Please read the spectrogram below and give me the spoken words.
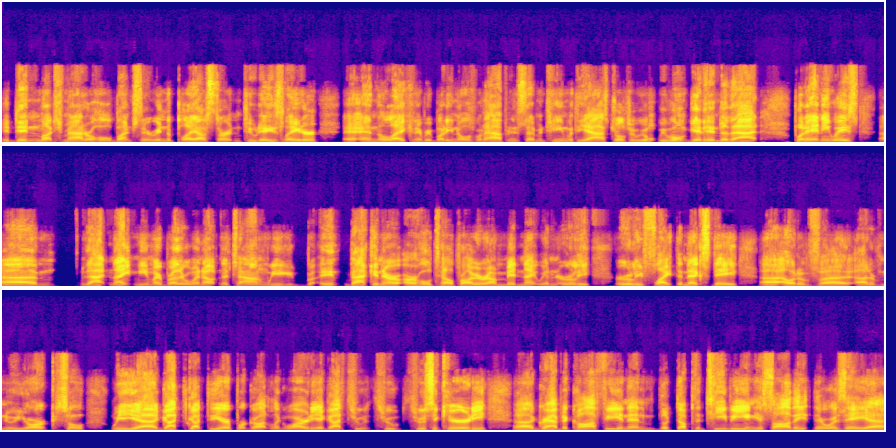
It didn't much matter a whole bunch. They're in the playoffs starting two days later and the like, and everybody knows what happened in 17 with the Astros. So we won't we won't get into that. But anyways, um, that night, me and my brother went out in the town. We back in our, our hotel probably around midnight. We had an early early flight the next day uh, out of uh, out of New York. So we uh, got got to the airport, got LaGuardia, got through through through security, uh, grabbed a coffee, and then looked up the TV and you saw that there was a uh,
